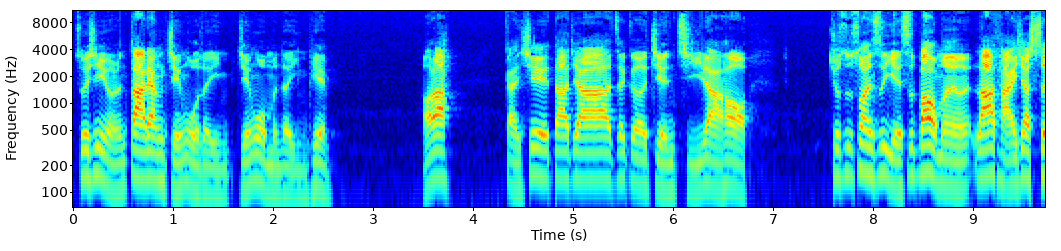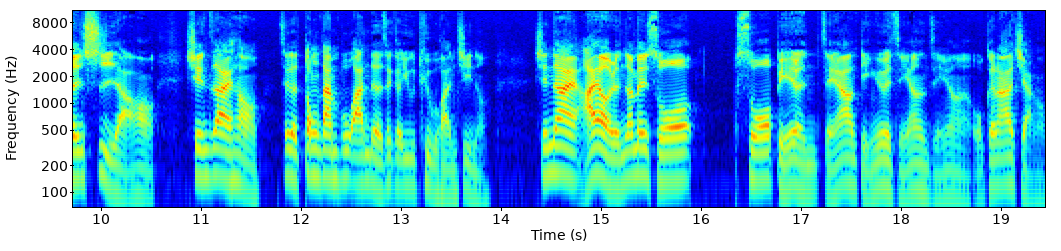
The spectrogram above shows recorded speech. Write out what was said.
最近有人大量剪我的影，剪我们的影片。好啦。感谢大家这个剪辑啦哈，就是算是也是帮我们拉抬一下声势啊哈。现在哈这个动荡不安的这个 YouTube 环境哦，现在还有人在那边说说别人怎样点阅怎样怎样啊。我跟大家讲哦，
